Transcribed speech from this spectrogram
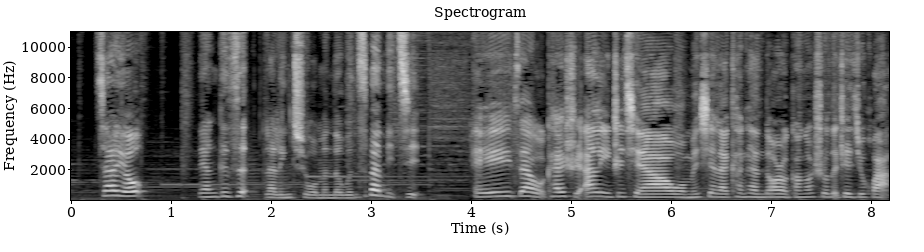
“加油”两个字来领取我们的文字版笔记。哎，在我开始安利之前啊，我们先来看看 Nora 刚刚说的这句话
